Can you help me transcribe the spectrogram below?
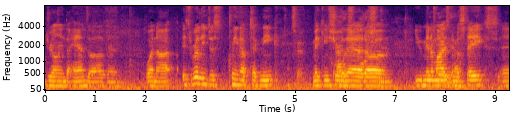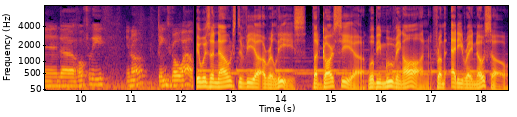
drilling the hands up and whatnot. It's really just clean up technique, making sure Polish- that polishing. um, you minimize yeah. the mistakes and uh, hopefully you know, things go well. It was announced via a release that Garcia will be moving on from Eddie Reynoso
